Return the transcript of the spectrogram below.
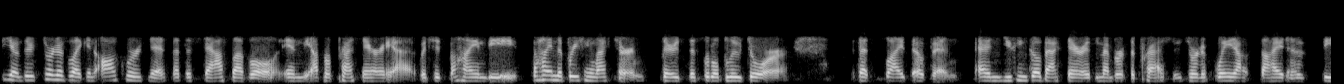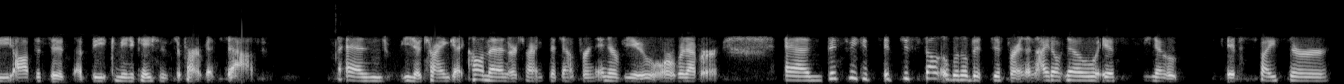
you know, there's sort of like an awkwardness at the staff level in the upper press area, which is behind the behind the briefing lectern. There's this little blue door that slides open, and you can go back there as a member of the press and sort of wait outside of the offices of the communications department staff, and you know, try and get comment or try and sit down for an interview or whatever. And this week, it, it just felt a little bit different, and I don't know if you know if Spicer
